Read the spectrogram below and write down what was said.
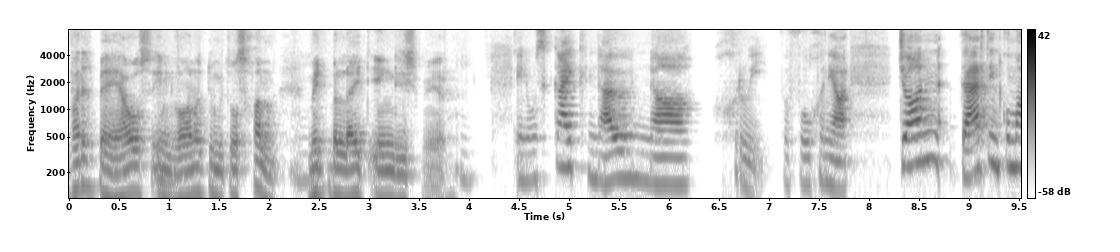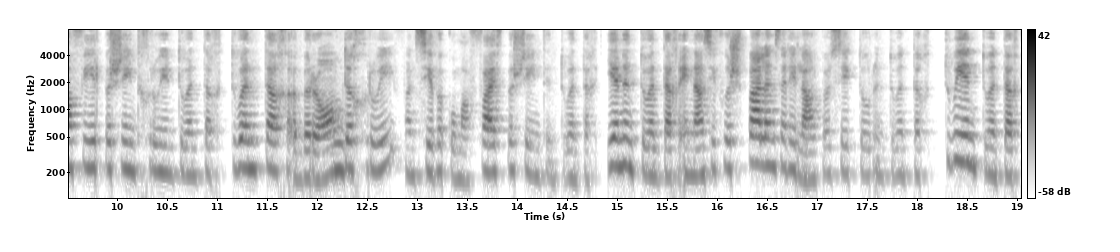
wat dit behels en waarna toe moet ons gaan met beleid en dis meer en ons kyk nou na groei vir volgende jaar John 13,4% groei in 2020 'n beraamde groei van 7,5% in 2021 en dan is die voorspellings dat die landbousektor in 2022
